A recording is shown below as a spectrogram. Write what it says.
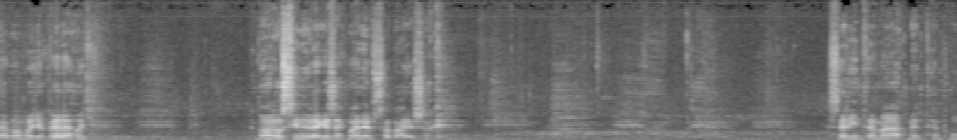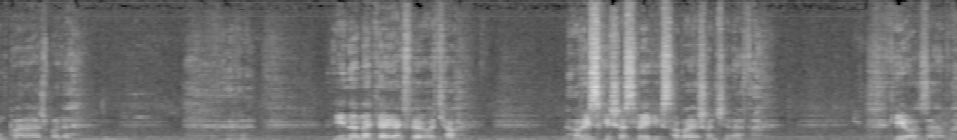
Tisztában vagyok vele, hogy valószínűleg ezek már nem szabályosak. Szerintem már átmentem pumpálásba, de innen ne keljek föl, hogyha a viszkis ezt végig szabályosan csinálta. Ki van zárva.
